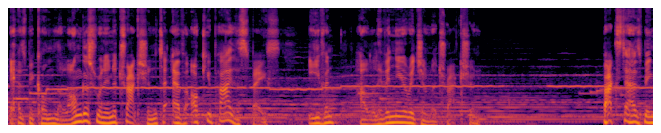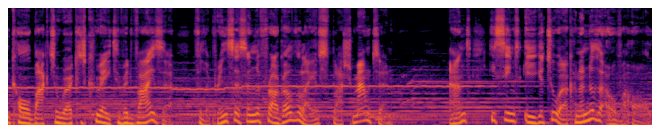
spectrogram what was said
it has become the longest running attraction to ever occupy the space, even outliving the original attraction. Baxter has been called back to work as creative advisor for the Princess and the Frog overlay of Splash Mountain, and he seems eager to work on another overhaul.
